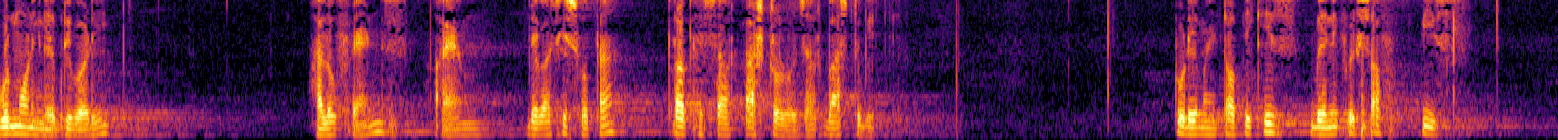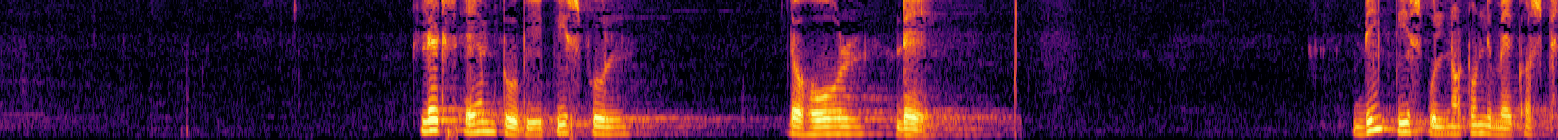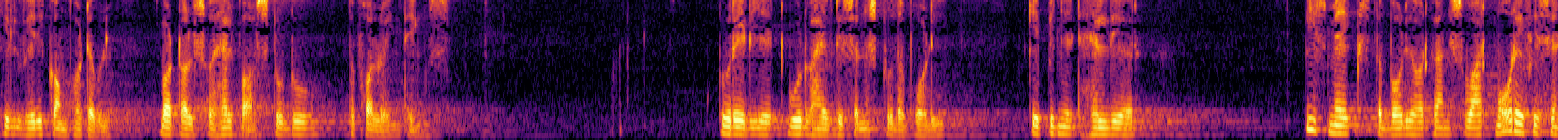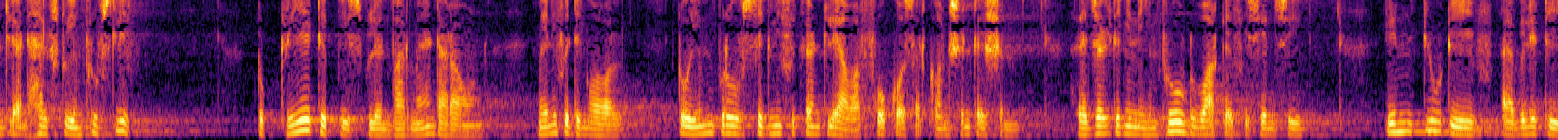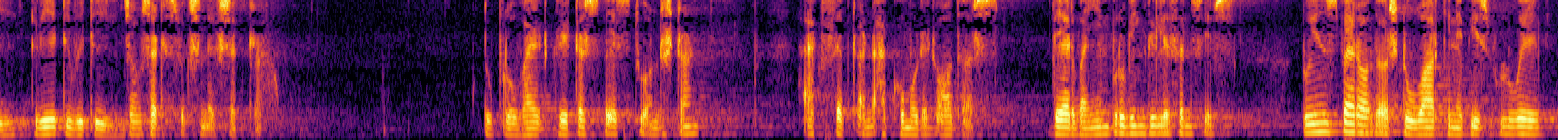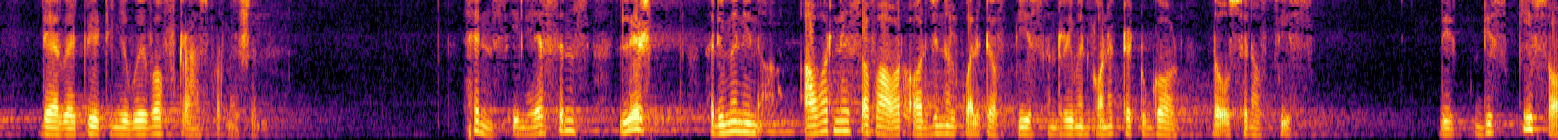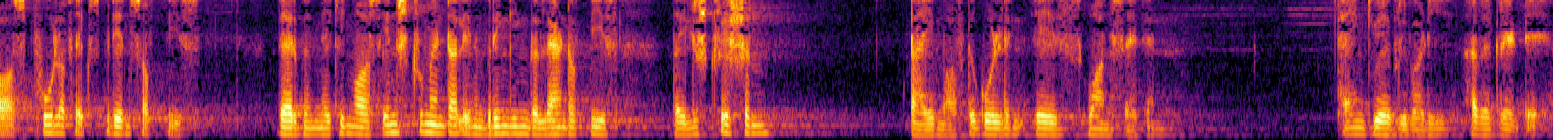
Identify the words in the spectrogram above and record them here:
Good morning, everybody. Hello, friends. I am Debashish Hota, Professor, Astrologer, Vastuvid. Today, my topic is benefits of peace. Let's aim to be peaceful the whole day. Being peaceful not only make us feel very comfortable but also help us to do the following things. To radiate good vibrations to the body, keeping it healthier. Peace makes the body organs work more efficiently and helps to improve sleep. To create a peaceful environment around benefiting all, to improve significantly our focus or concentration resulting in improved work efficiency, intuitive ability, creativity, job satisfaction, etc. To provide greater space to understand, accept, and accommodate others, thereby improving relationships, to inspire others to work in a peaceful way, thereby creating a wave of transformation. Hence, in essence, let's remain in awareness of our original quality of peace and remain connected to God, the ocean of peace. This keeps us full of experience of peace, thereby making us instrumental in bringing the land of peace, the illustration time of the golden age once again. Thank you, everybody. Have a great day.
